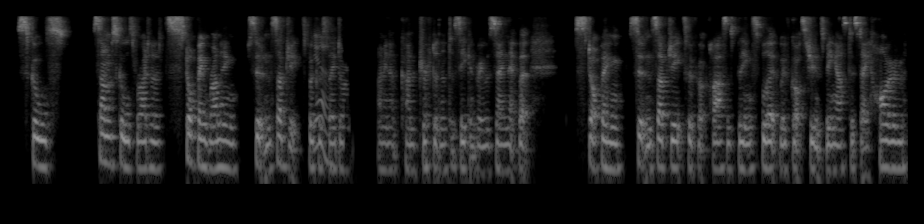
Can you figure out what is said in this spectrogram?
schools. Some schools, right, are stopping running certain subjects because yeah. they don't. I mean, I've kind of drifted into secondary with saying that, but stopping certain subjects. We've got classes being split. We've got students being asked to stay home.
